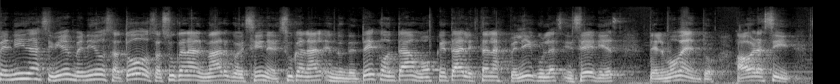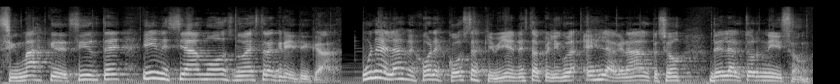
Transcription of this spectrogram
Bienvenidas y bienvenidos a todos a su canal Marco de Cine, su canal en donde te contamos qué tal están las películas y series del momento. Ahora sí, sin más que decirte, iniciamos nuestra crítica. Una de las mejores cosas que vi en esta película es la gran actuación del actor Neeson,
